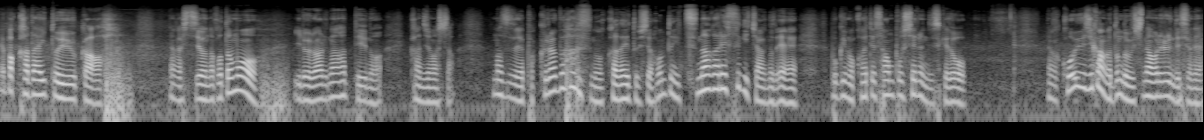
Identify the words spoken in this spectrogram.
やっぱ課題というかなんか必要なこともいろいろあるなっていうのは感じました。まずやっぱクラブハウスの課題としては本当につながれすぎちゃうので僕今こうやって散歩してるんですけどなんかこういう時間がどんどん失われるんですよね。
